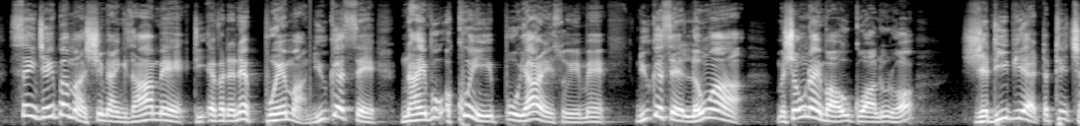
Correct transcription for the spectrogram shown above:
။စိန်ချင်းဘက်မှာရှင်ပြိုင်ကစားမဲ့ဒီ Everton နဲ့ပွဲမှာ Newcastle နိုင်ဖို့အခွင့်အရေးပိုရတယ်ဆိုရင်မဲ့ Newcastle လုံးဝမရှုံးနိုင်ပါဘူးကွာလို့တော့ယတိပြက်တစ်ထစ်ချ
